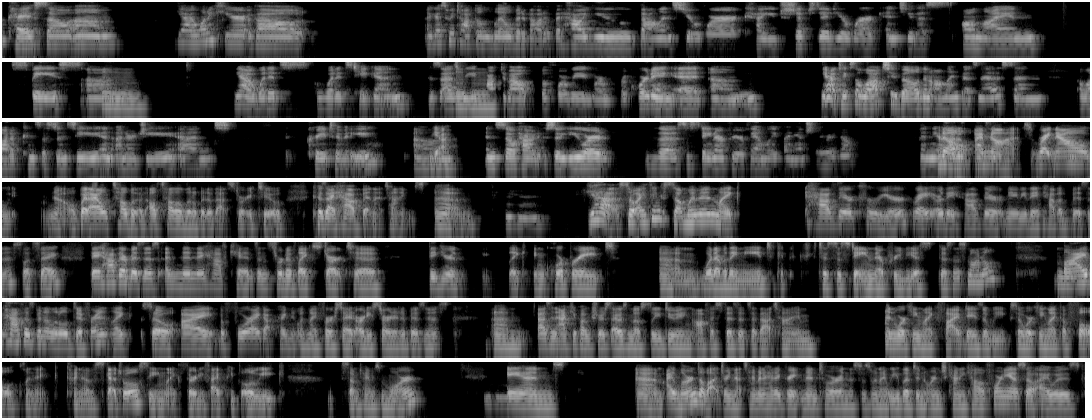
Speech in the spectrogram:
Okay, so um yeah, I want to hear about I guess we talked a little bit about it, but how you balanced your work, how you've shifted your work into this online space. Um Mhm. Yeah, what it's what it's taken because as we Mhm. talked about before we were recording it um yeah, it takes a lot to build an online business and a lot of consistency and energy and creativity. Um, Yeah. And so, how? So you are the sustainer for your family financially right now? And yeah, no, I'm not. Right now, no, but I'll tell the I'll tell a little bit of that story too, because I have been at times. Um, Mhm. yeah so i think some women like have their career right or they have their maybe they have a business let's say they have their business and then they have kids and sort of like start to figure like incorporate um, whatever they need to to sustain their previous business model my path has been a little different like so i before i got pregnant with my first i had already started a business um, as an acupuncturist i was mostly doing office visits at that time and working like five days a week so working like a full clinic kind of schedule seeing like 35 people a week sometimes more mm-hmm. and um, I learned a lot during that time and I had a great mentor. And this was when I, we lived in Orange County, California. So I was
